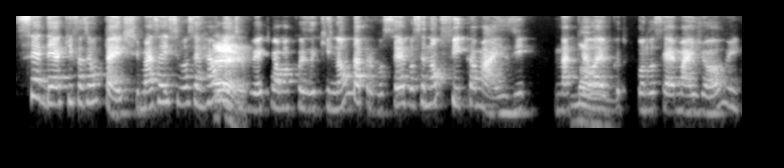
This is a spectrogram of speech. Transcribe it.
ceder aqui e fazer um teste. Mas aí, se você realmente É. vê que é uma coisa que não dá pra você, você não fica mais. E naquela Não. época, quando você é mais jovem,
